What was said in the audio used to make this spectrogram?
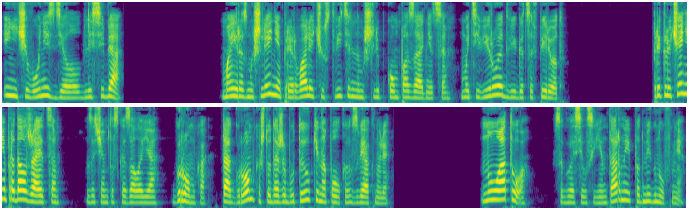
и ничего не сделал для себя? Мои размышления прервали чувствительным шлепком по заднице, мотивируя двигаться вперед. «Приключение продолжается», – зачем-то сказала я. Громко, так громко, что даже бутылки на полках звякнули. «Ну, а то», – согласился Янтарный, подмигнув мне.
